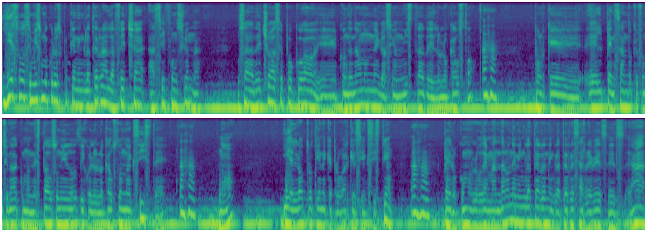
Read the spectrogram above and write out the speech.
Y eso se me hizo muy curioso porque en Inglaterra a la fecha así funciona. O sea, de hecho hace poco eh, condenaron a un negacionista del holocausto Ajá. porque él pensando que funcionaba como en Estados Unidos dijo el holocausto no existe, Ajá. ¿no? Y el otro tiene que probar que sí existió. Ajá. Pero como lo demandaron en Inglaterra, en Inglaterra es al revés. Es, ah,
